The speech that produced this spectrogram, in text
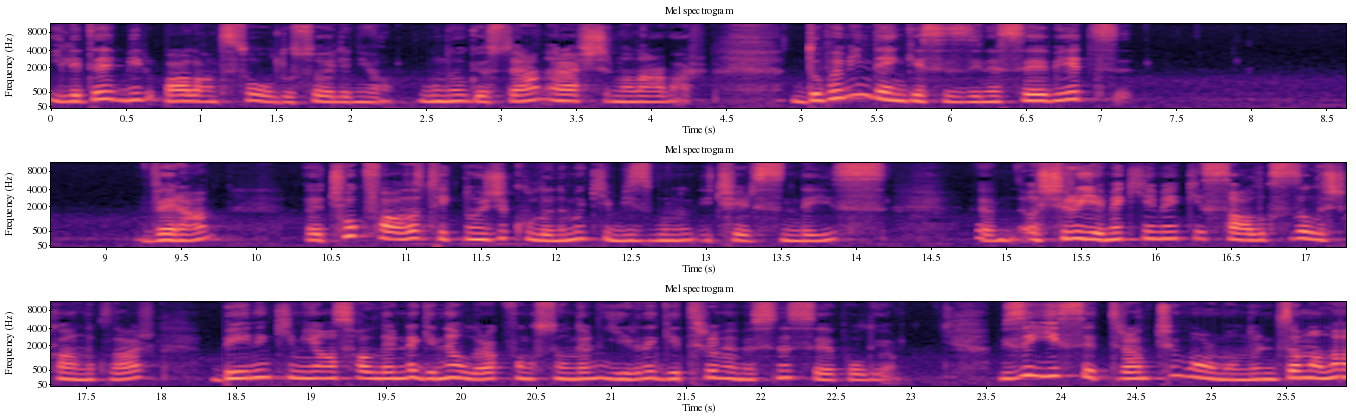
ile de bir bağlantısı olduğu söyleniyor. Bunu gösteren araştırmalar var. Dopamin dengesizliğine sebebiyet veren e, çok fazla teknoloji kullanımı ki biz bunun içerisindeyiz. E, aşırı yemek yemek, sağlıksız alışkanlıklar, beynin kimyasallarında genel olarak fonksiyonlarını yerine getirememesine sebep oluyor. Bizi iyi hissettiren tüm hormonların zamanla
